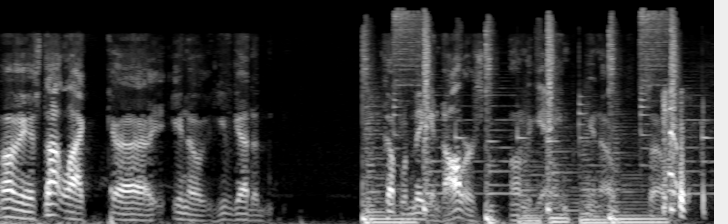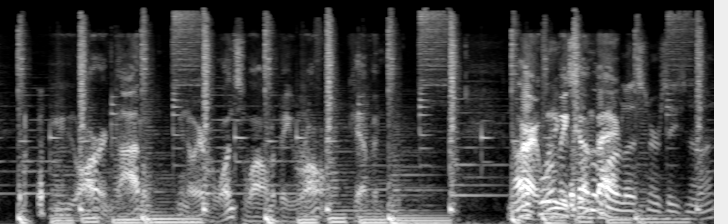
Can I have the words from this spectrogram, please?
I mean, it's not like uh, you know you've got a couple of million dollars on the game, you know. So you are entitled, you know, every once in a while to be wrong, Kevin. Not All right, when we come back- of our listeners, he's not.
